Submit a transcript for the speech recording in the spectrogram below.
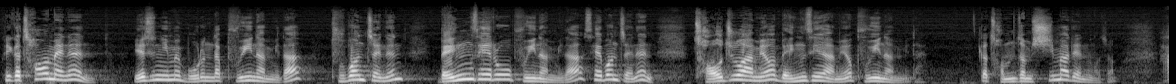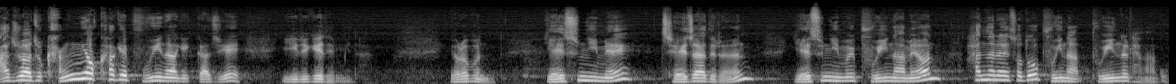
그러니까 처음에는 예수님을 모른다 부인합니다. 두 번째는 맹세로 부인합니다. 세 번째는 저주하며 맹세하며 부인합니다. 그러니까 점점 심화되는 거죠. 아주 아주 강력하게 부인하기까지에 이르게 됩니다. 여러분, 예수님의 제자들은 예수님을 부인하면 하늘에서도 부인, 부인을 당하고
